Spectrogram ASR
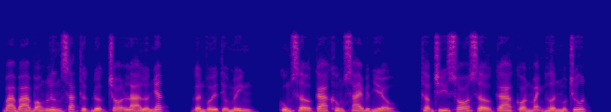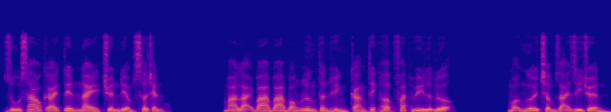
ba ba bóng lưng xác thực được cho là lớn nhất, gần với tiểu minh, cùng sở ca không sai biệt nhiều, thậm chí so sở ca còn mạnh hơn một chút, dù sao cái tên này chuyên điểm sở chèn mà lại ba ba bóng lưng thân hình càng thích hợp phát huy lực lượng. Mọi người chậm rãi di chuyển,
